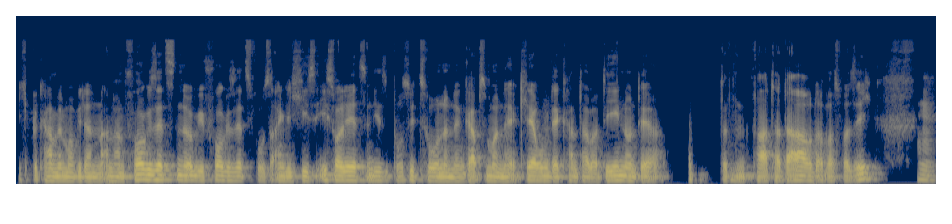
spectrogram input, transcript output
Ich bekam immer wieder einen anderen Vorgesetzten irgendwie vorgesetzt, wo es eigentlich hieß, ich soll jetzt in diese Position. Und dann gab es immer eine Erklärung, der kannte aber den und der hat dann Vater da oder was weiß ich. Hm.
